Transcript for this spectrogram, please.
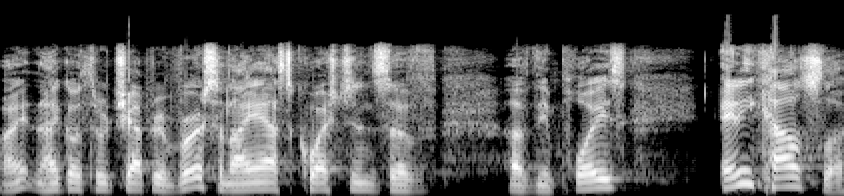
right? And I go through chapter and verse, and I ask questions of of the employees any counselor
